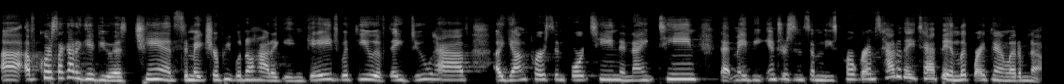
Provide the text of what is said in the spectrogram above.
uh, of course, I got to give you a chance to make sure people know how to engage with you. If they do have a young person, 14 to 19, that may be interested in some of these programs, how do they tap in? Look right there and let them know.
